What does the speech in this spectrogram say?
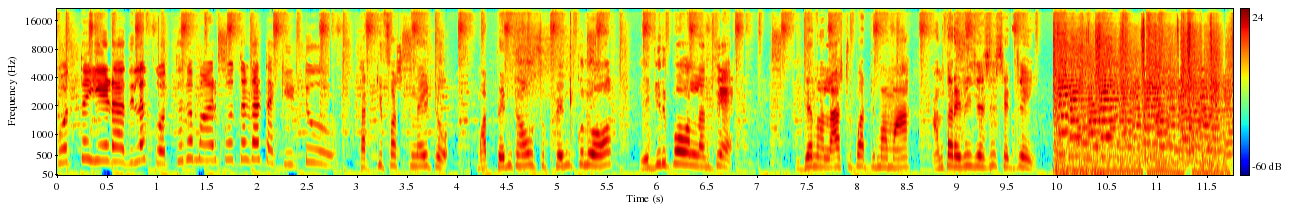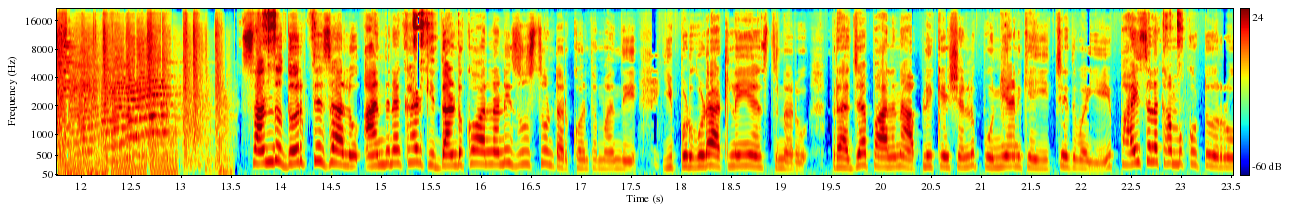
కొత్త ఏడాదిలా కొత్తగా మారిపోతాడట కిట్టు. థర్టీ ఫస్ట్ నైట్ మా పెంట్ హౌస్ పెంకులో ఎగిరిపోవాలంతే. ఇదే నా లాస్ట్ పార్టీ మామ. అంతా రెడీ చేసి సెట్ చేయి. సందు దొరికితే చాలు అందిన కాడికి దండుకోవాలని చూస్తుంటారు కొంతమంది. ఇప్పుడు కూడా అట్లనే చేస్తున్నారు. ప్రజాపాలన అప్లికేషన్లు పుణ్యానికి ఇచ్చేది పోయి పైసలకు అమ్ముకుంటుర్రు.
